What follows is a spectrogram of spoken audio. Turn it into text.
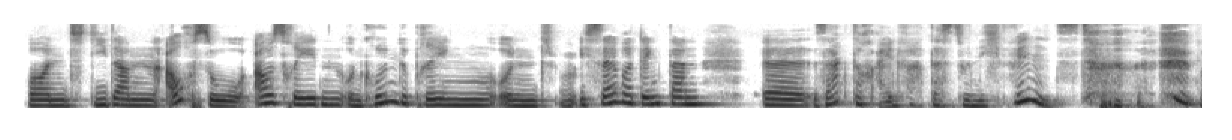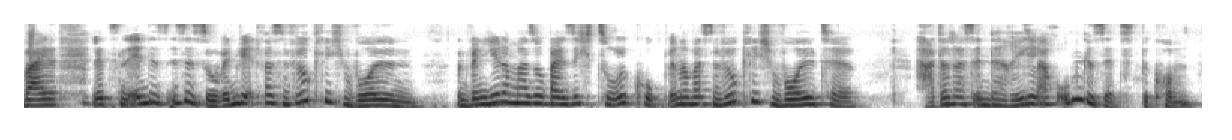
und die dann auch so Ausreden und Gründe bringen und ich selber denk dann, äh, sag doch einfach, dass du nicht willst. Weil letzten Endes ist es so, wenn wir etwas wirklich wollen und wenn jeder mal so bei sich zurückguckt, wenn er was wirklich wollte, hat er das in der Regel auch umgesetzt bekommen.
